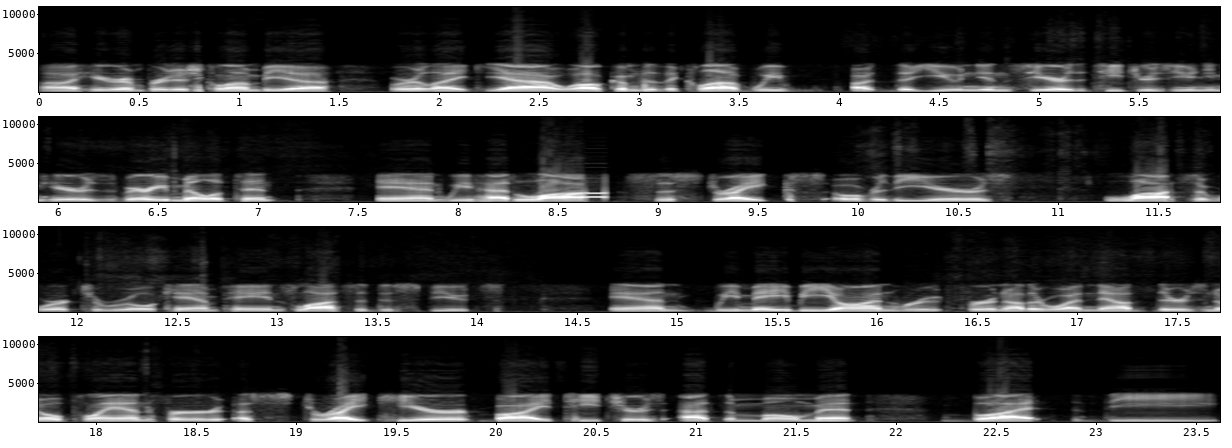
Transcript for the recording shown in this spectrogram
uh, here in British Columbia, we're like, yeah, welcome to the club. We uh, the unions here, the teachers union here is very militant, and we've had lots of strikes over the years, lots of work to rule campaigns, lots of disputes, and we may be en route for another one. Now, there's no plan for a strike here by teachers at the moment, but the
